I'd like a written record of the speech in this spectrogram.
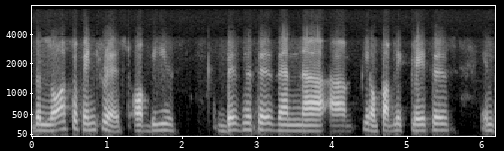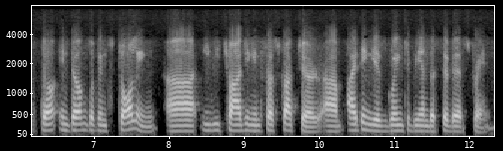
the loss of interest of these businesses and uh, um, you know public places in, in terms of installing uh, EV charging infrastructure, um, I think is going to be under severe strain.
